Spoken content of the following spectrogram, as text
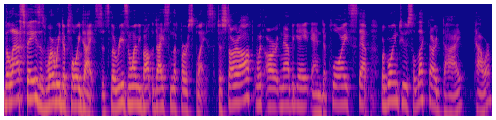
The last phase is where we deploy dice. It's the reason why we bought the dice in the first place. To start off with our navigate and deploy step, we're going to select our die tower.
